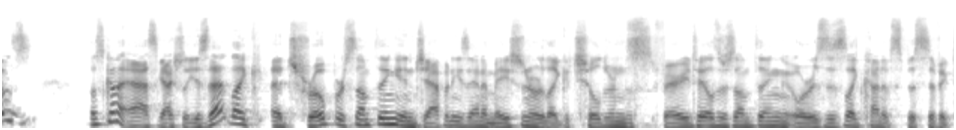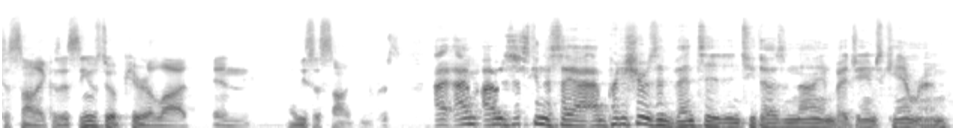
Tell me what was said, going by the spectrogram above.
I was I was gonna ask actually, is that like a trope or something in Japanese animation or like children's fairy tales or something, or is this like kind of specific to Sonic? Because it seems to appear a lot in at least the Sonic universe. I, I'm, I was just going to say, I- I'm pretty sure it was invented in 2009 by James Cameron.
